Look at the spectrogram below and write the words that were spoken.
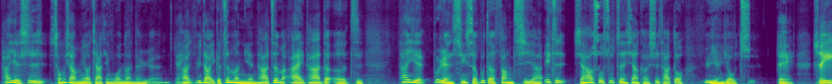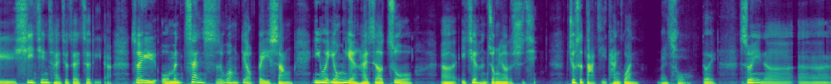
她也是从小没有家庭温暖的人，对她遇到一个这么黏她、这么爱她的儿子，她也不忍心、舍不得放弃啊，一直想要说出真相，可是他都欲言又止。对，所以戏精彩就在这里了。所以我们暂时忘掉悲伤，因为永远还是要做呃一件很重要的事情，就是打击贪官。没错，对，所以呢，呃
